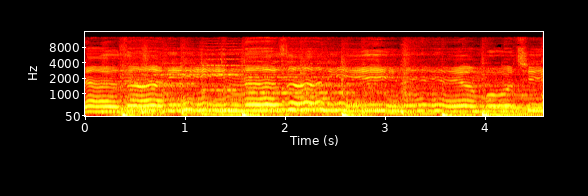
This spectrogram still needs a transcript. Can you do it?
نازانی نازانی نێم بۆچی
